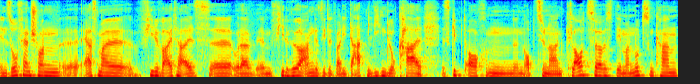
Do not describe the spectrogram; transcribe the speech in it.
insofern schon äh, erstmal viel weiter als äh, oder ähm, viel höher angesiedelt, weil die Daten liegen lokal. Es gibt auch einen, einen optionalen Cloud-Service, den man nutzen kann,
